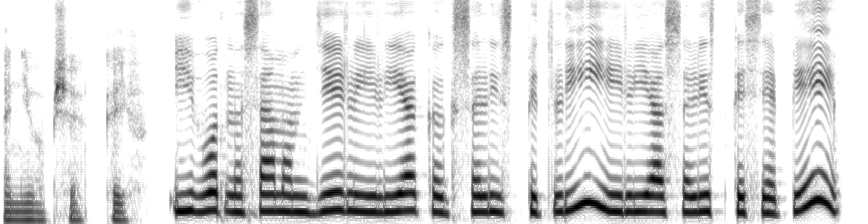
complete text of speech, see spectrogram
они вообще кайф. И вот на самом деле Илья как солист Петли и Илья солист Кассиопеи,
